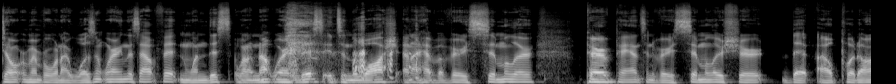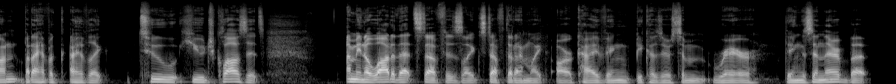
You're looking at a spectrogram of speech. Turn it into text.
don't remember when I wasn't wearing this outfit, and when this when I'm not wearing this, it's in the wash, and I have a very similar pair of pants and a very similar shirt that I'll put on, but I have a I have like two huge closets. I mean, a lot of that stuff is like stuff that I'm like archiving because there's some rare things in there. But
